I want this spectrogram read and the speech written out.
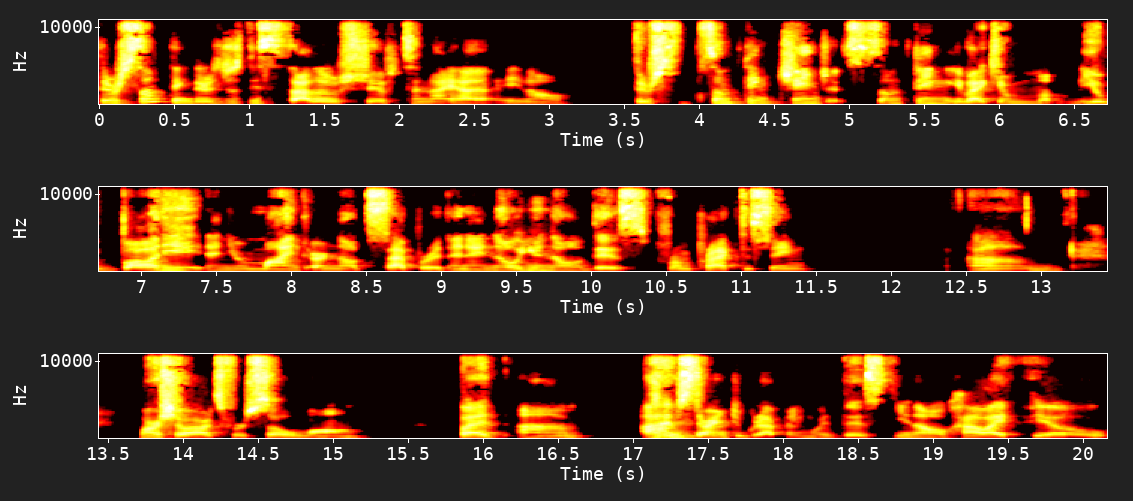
there's something there's just these subtle shifts, and I uh, you know there's something changes, something like your your body and your mind are not separate. And I know you know this from practicing um, martial arts for so long, but um, I'm starting to grappling with this. You know how I feel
